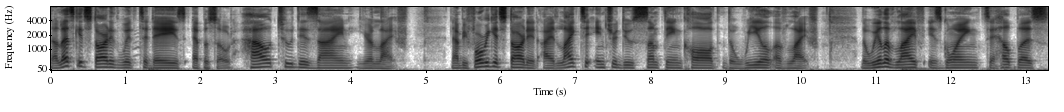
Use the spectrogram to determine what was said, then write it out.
Now, let's get started with today's episode How to Design Your Life. Now, before we get started, I'd like to introduce something called the Wheel of Life. The Wheel of Life is going to help us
